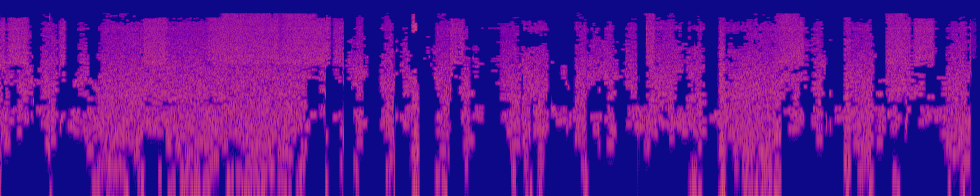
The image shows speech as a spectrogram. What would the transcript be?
ハハハハ!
